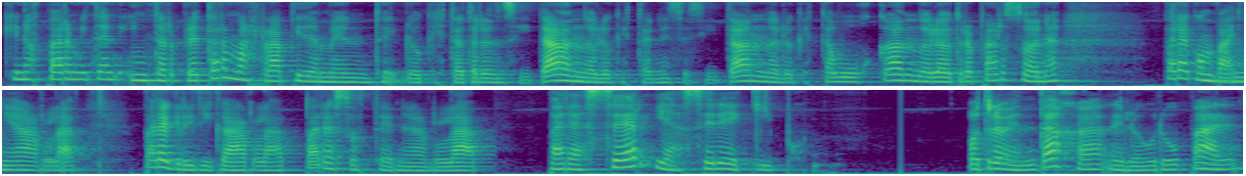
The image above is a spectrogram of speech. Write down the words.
que nos permitan interpretar más rápidamente lo que está transitando, lo que está necesitando, lo que está buscando la otra persona, para acompañarla, para criticarla, para sostenerla, para ser y hacer equipo. Otra ventaja de lo grupal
